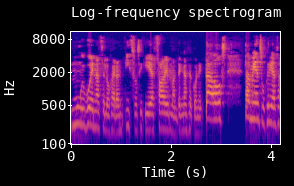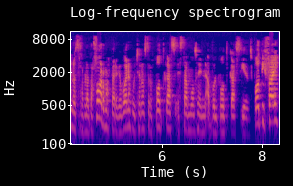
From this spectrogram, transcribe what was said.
muy buenas, se los garantizo, así que ya saben, manténganse conectados. También suscríbanse a nuestras plataformas para que puedan escuchar nuestros podcasts. Estamos en Apple Podcasts y en Spotify.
